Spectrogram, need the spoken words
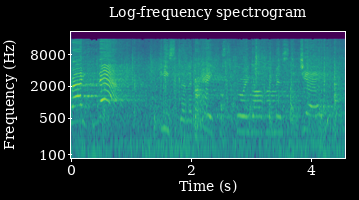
right now. He's gonna pay for screwing over Mr. J.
